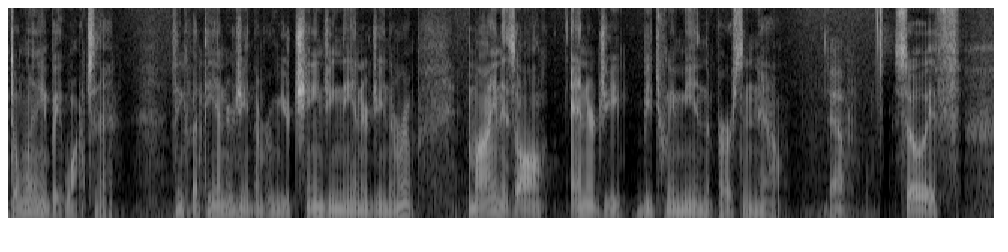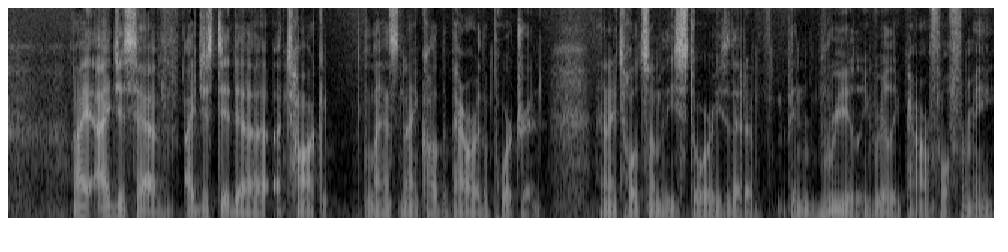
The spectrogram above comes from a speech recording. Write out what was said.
Don't let anybody watch that. Think about the energy in the room. You're changing the energy in the room. Mine is all energy between me and the person now. Yeah. So if I, I just have, I just did a, a talk last night called "The Power of the Portrait," and I told some of these stories that have been really, really powerful for me.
